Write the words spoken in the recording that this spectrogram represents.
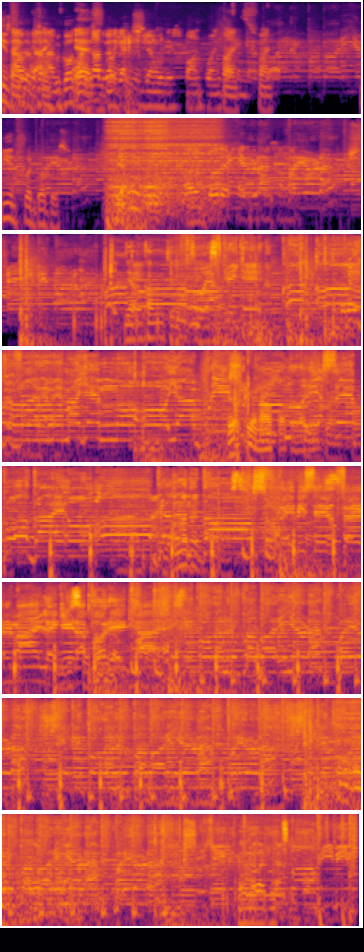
Me and we got yeah, this. I'm not gonna get this. in with this spawn point. Fine, it's fine. Me and Fred got this. Yeah. go there, play with me Yeah, I'm coming to pleasure.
